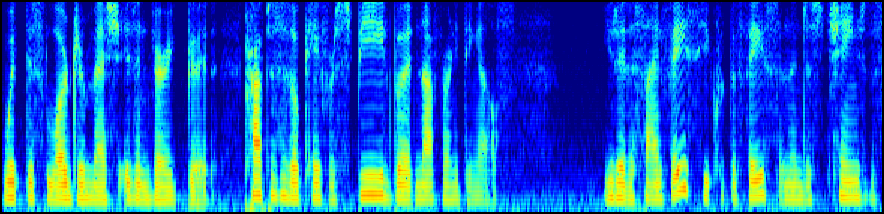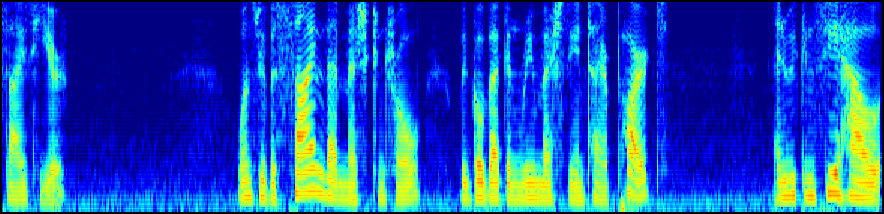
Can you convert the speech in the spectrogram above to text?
with this larger mesh isn't very good. Perhaps this is okay for speed, but not for anything else. You did assign face, you click the face, and then just change the size here. Once we've assigned that mesh control, we go back and remesh the entire part, and we can see how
